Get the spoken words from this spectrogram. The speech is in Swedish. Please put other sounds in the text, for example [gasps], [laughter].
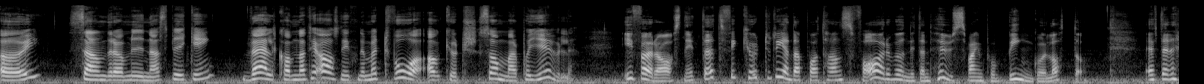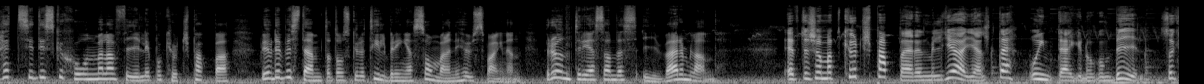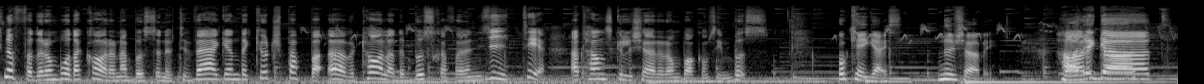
Öj, Sandra och Mina speaking. Välkomna till avsnitt nummer två av Kurts Sommar på jul. I förra avsnittet fick Kurt reda på att hans far vunnit en husvagn på Bingolotto. Efter en hetsig diskussion mellan Filip och Kurts pappa blev det bestämt att de skulle tillbringa sommaren i husvagnen, runtresandes i Värmland. Eftersom att Kurts pappa är en miljöhjälte och inte äger någon bil så knuffade de båda karlarna bussen ut till vägen där Kurts pappa övertalade busschauffören JT att han skulle köra dem bakom sin buss. Okej guys, nu kör vi! Ha det gött!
